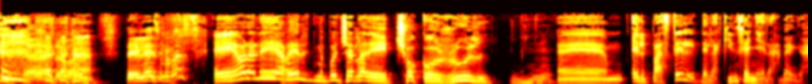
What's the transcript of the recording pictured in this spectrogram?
Ah, no. ¿Te lees uno más? Eh, órale, a ver, me puedo echar la de Chocorrul. Eh, el pastel de la quinceañera. Venga.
